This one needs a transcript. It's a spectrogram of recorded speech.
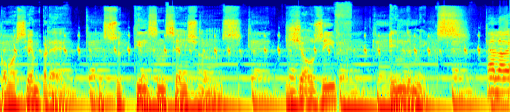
como siempre, en Sutil Sensations. Joseph in the mix. Hello,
